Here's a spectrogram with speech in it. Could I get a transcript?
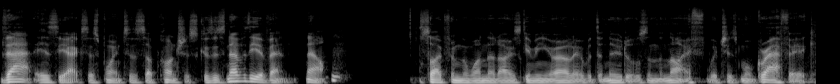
That is the access point to the subconscious because it's never the event. Now mm aside from the one that I was giving you earlier with the noodles and the knife, which is more graphic,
